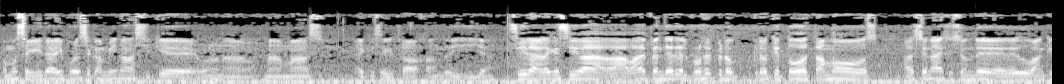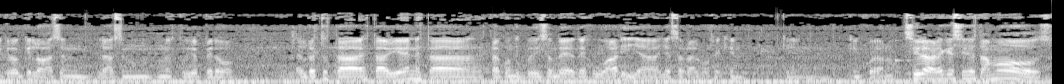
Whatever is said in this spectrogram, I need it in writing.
vamos a seguir ahí por ese camino, así que bueno, nada, nada más hay que seguir trabajando y ya. Sí, la verdad que sí, va, va, va a depender del profe, pero creo que todos estamos haciendo la decisión de, de Dubán, que creo que lo hacen, le hacen un, un estudio, pero el resto está, está bien, está, está con disposición de, de jugar y ya, ya sabrá el profe quién, quién, quién juega, ¿no? Sí, la verdad que sí, estamos,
